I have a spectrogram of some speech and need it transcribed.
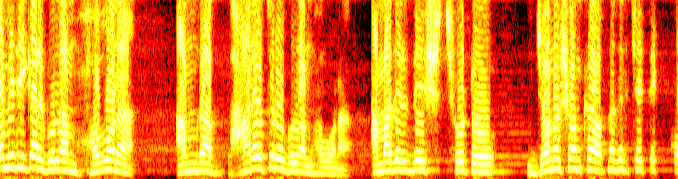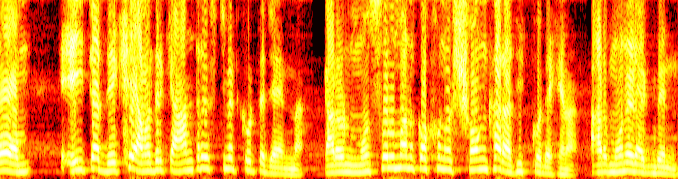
আমেরিকার গোলাম হব না। আমরা ভারতেরও গোলাম হব না। আমাদের দেশ ছোট জনসংখ্যা আপনাদের চাইতে কম, এইটা দেখে আমাদেরকে আন্ডার এস্টিমেট করতে যায় না। কারণ মুসলমান কখনো সংখ্যার আধিক্য দেখে না। আর মনে রাখবেন,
